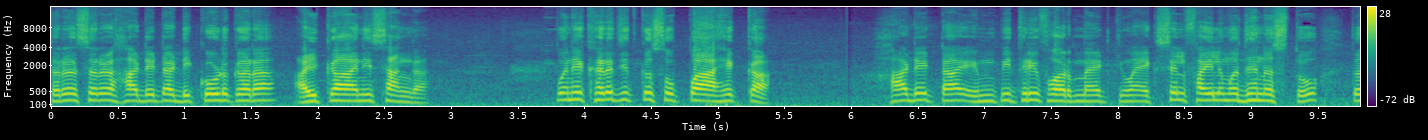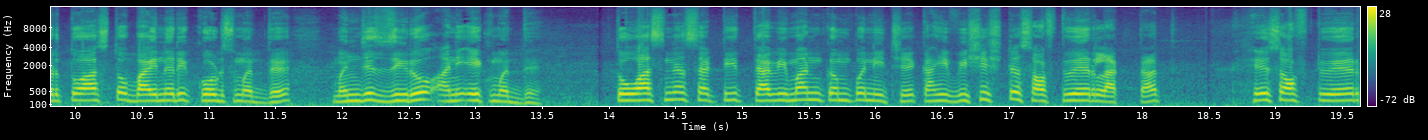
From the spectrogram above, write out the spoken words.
सरळ सरळ हा डेटा डिकोड करा ऐका आणि सांगा. पण हे खरंच इतकं सोपं आहे का? हा data M P three format किंवा एक्सेल फाईलमध्ये नसतो तर तो असतो बायनरी कोड्समध्ये म्हणजे झिरो आणि एकमध्ये तो वाचण्यासाठी त्या विमान कंपनीचे काही विशिष्ट सॉफ्टवेअर लागतात. हे सॉफ्टवेअर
